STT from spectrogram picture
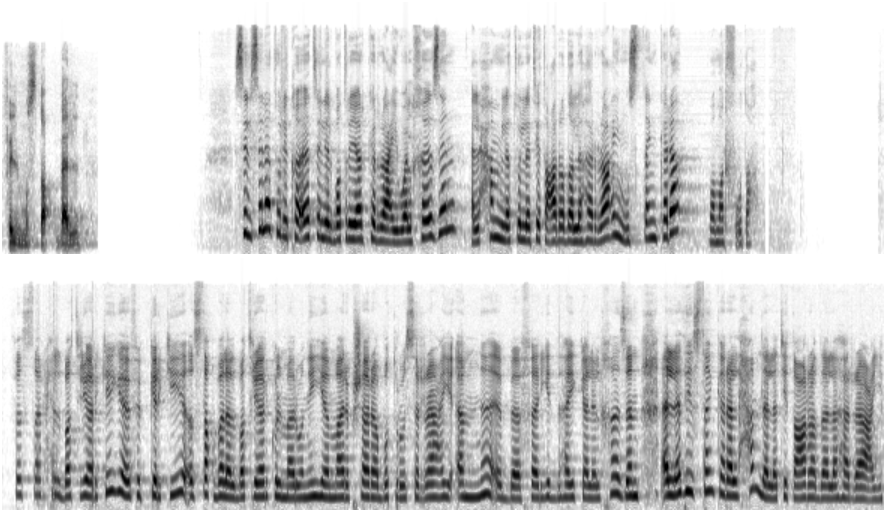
في المستقبل. سلسلة لقاءات للبطريرك الراعي والخازن الحملة التي تعرض لها الراعي مستنكرة ومرفوضة. في الصرح البطريركي في بكركي استقبل البطريرك الماروني مار بشارة بطرس الراعي أم نائب فريد هيكل الخازن الذي استنكر الحملة التي تعرض لها الراعي.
